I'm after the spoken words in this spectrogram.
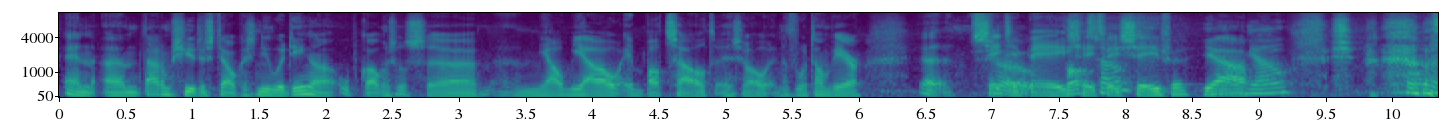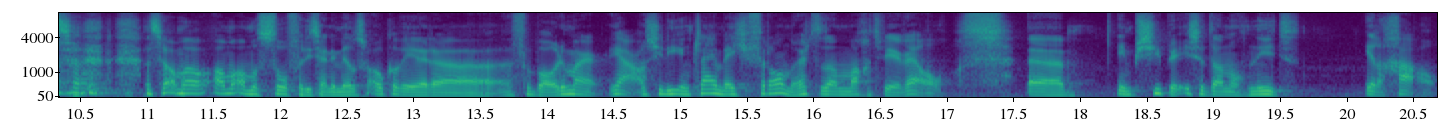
En um, daarom zie je dus telkens nieuwe dingen opkomen, zoals uh, miauw miauw en badzout en zo. En dat wordt dan weer uh, CTB, C27. Ja. Miauw, miauw. dat zijn allemaal, allemaal, stoffen. Die zijn inmiddels ook alweer uh, verboden. Maar ja, als je die een klein beetje verandert, dan mag het weer wel. Uh, in principe is het dan nog niet illegaal.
